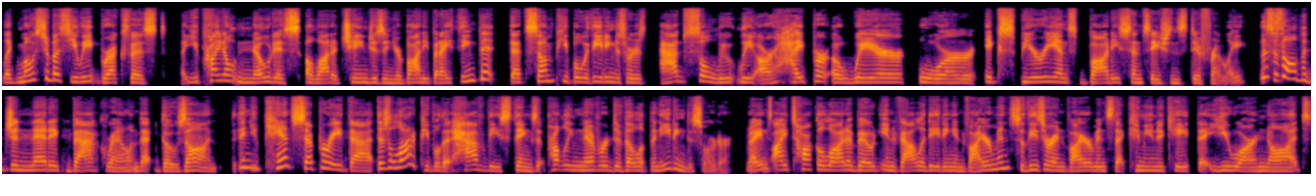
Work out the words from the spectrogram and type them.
Like most of us, you eat breakfast, you probably don't notice a lot of changes in your body, but I think that, that some people with eating disorders absolutely are hyper aware or experience body sensations differently. This is all the genetic background that goes on. But then you can't separate that. There's a lot of people that have these things that probably never develop an eating disorder, right? I talk a lot about invalidating environments. So these are environments that communicate that you are not,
